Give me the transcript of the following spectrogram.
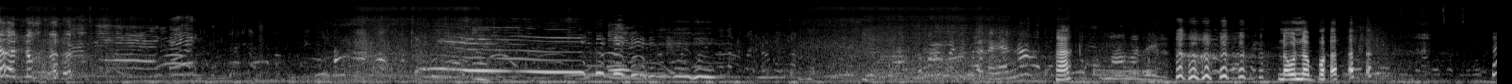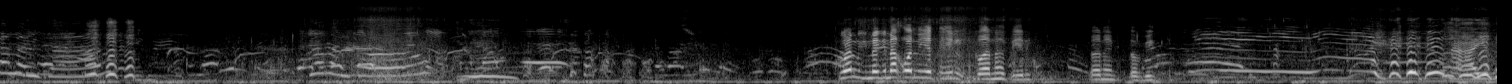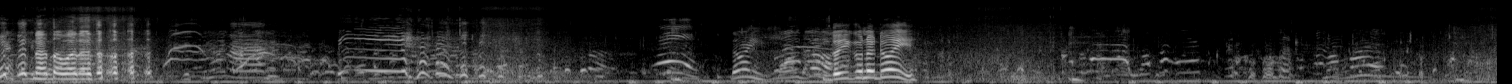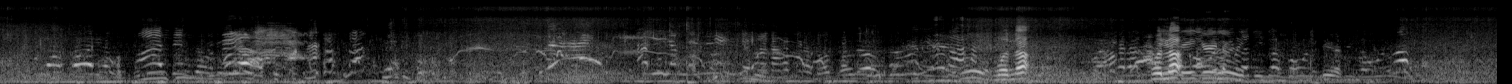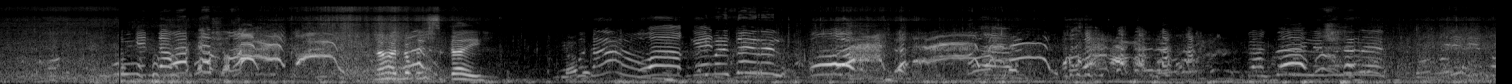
Nakadlok na. Ha? Nauna pa. Kuan, ginaginakuha niya til. Kuan na til. Kuan na tubig. Natawa na to. Doy, Doy ko na doy. Wala. Wala. Nahadlok yung sky. Wag! Game na Cyril! Oh! Ganda! Limo na rin! Limo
